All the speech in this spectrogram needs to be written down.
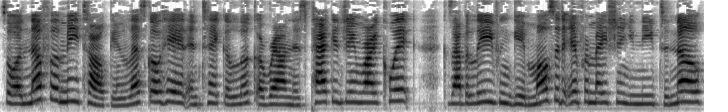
So enough of me talking. Let's go ahead and take a look around this packaging right quick because I believe you can get most of the information you need to know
